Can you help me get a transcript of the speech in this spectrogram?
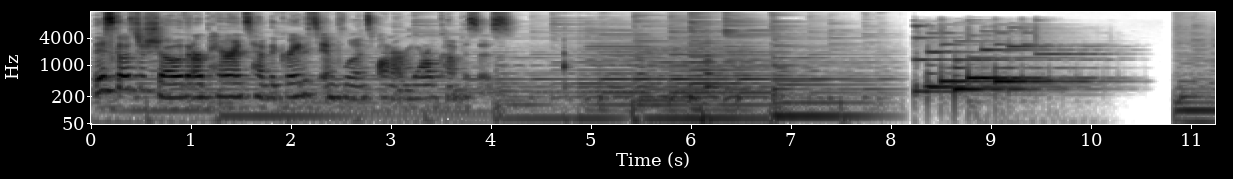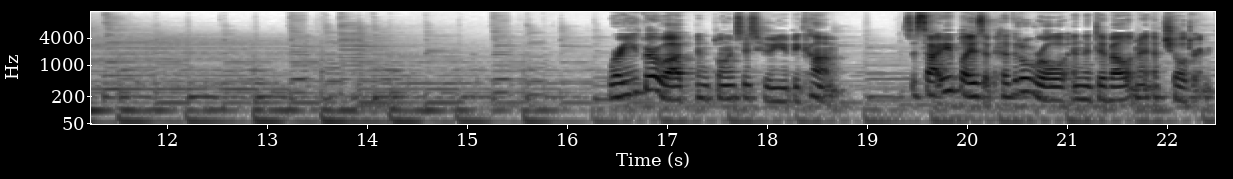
This goes to show that our parents have the greatest influence on our moral compasses. Where you grow up influences who you become. Society plays a pivotal role in the development of children.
